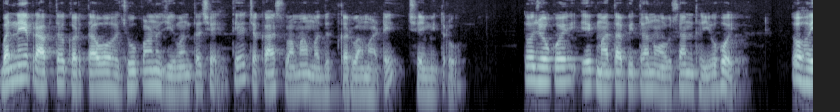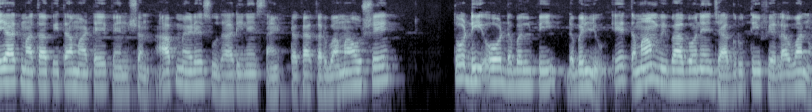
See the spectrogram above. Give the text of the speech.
બંને પ્રાપ્તકર્તાઓ હજુ પણ જીવંત છે, તે ચકાસવામાં મદદ કરવા માટે છે મિત્રો. તો જો કોઈ એક માતા પિતાનું અવસાન થયું હોય, તો હયાત માતા પિતા માટે પેન્શન આપમેળે સુધારીને સાઠ ટકા કરવામાં આવશે. તો DO double P W A તમામ વિભાગોને જાગૃતિ ફેલાવવાનો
